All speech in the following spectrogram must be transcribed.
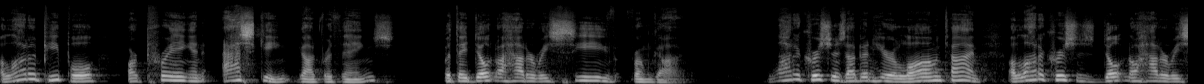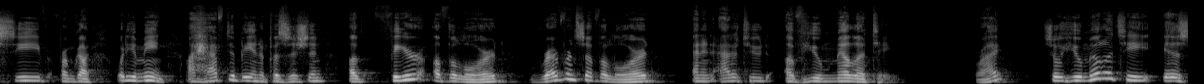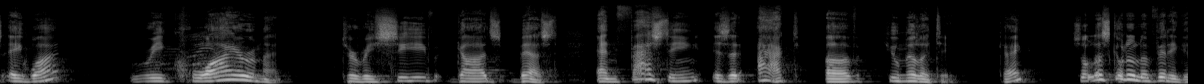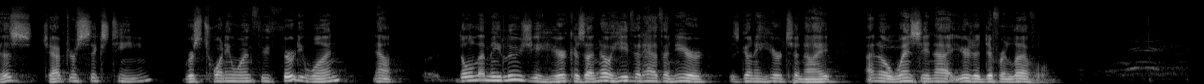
A lot of people are praying and asking God for things but they don't know how to receive from God. A lot of Christians, I've been here a long time, a lot of Christians don't know how to receive from God. What do you mean? I have to be in a position of fear of the Lord, reverence of the Lord, and an attitude of humility, right? So humility is a what? Requirement to receive God's best. And fasting is an act of humility, okay? So let's go to Leviticus chapter 16, verse 21 through 31. Now, don't let me lose you here because I know he that hath an ear is going to hear tonight. I know Wednesday night you're at a different level.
